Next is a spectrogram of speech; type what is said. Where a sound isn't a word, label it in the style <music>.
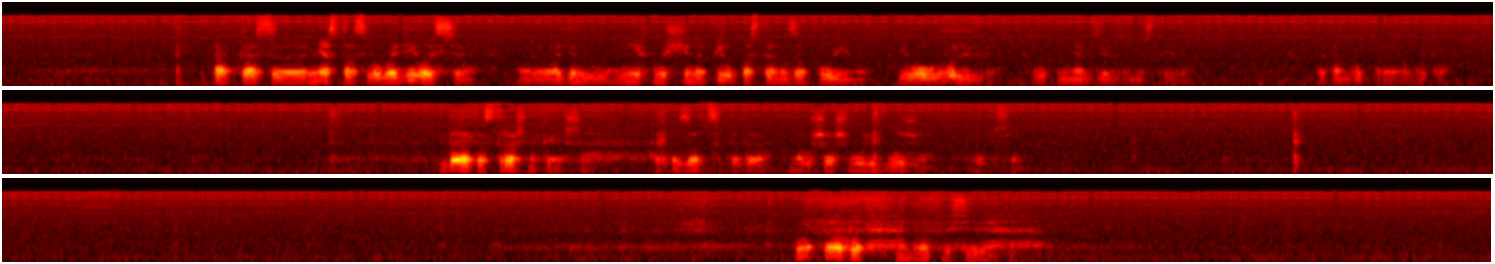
Там как раз э, место освободилось, э, один у них мужчина пил постоянно запоями, его уволили, вот меня взяли за место его. Я там год проработал. Да, это страшно, конечно, оказаться, когда нарушаешь волю Божию во всем. Вот так вот, брат Василий.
